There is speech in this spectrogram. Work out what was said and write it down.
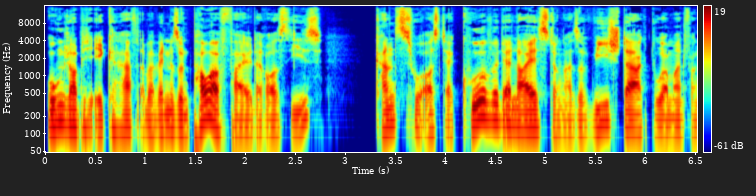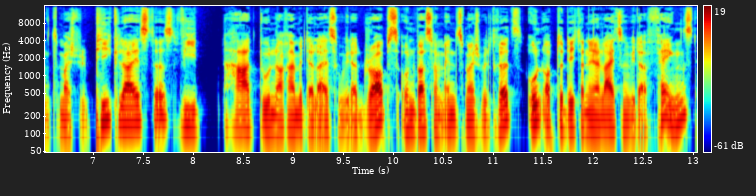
unglaublich ekelhaft, aber wenn du so einen Power-File daraus siehst, kannst du aus der Kurve der Leistung, also wie stark du am Anfang zum Beispiel Peak leistest, wie hart du nachher mit der Leistung wieder droppst und was du am Ende zum Beispiel trittst und ob du dich dann in der Leistung wieder fängst,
